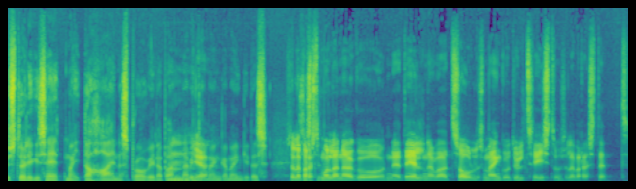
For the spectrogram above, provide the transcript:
just oligi see, et ma ei taha ennast proovile panna Mm. videomänge mängides. sellepärast mulle nagu need eelnevad Souls mängud üldse ei istu, sellepärast et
